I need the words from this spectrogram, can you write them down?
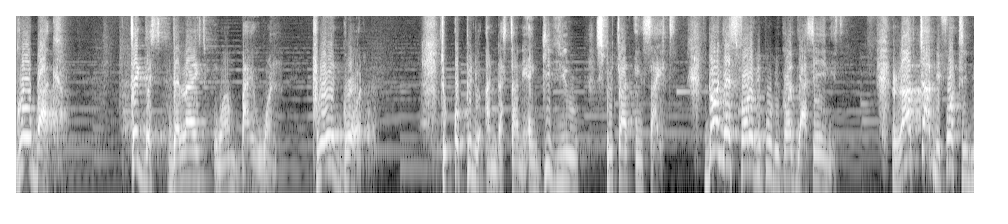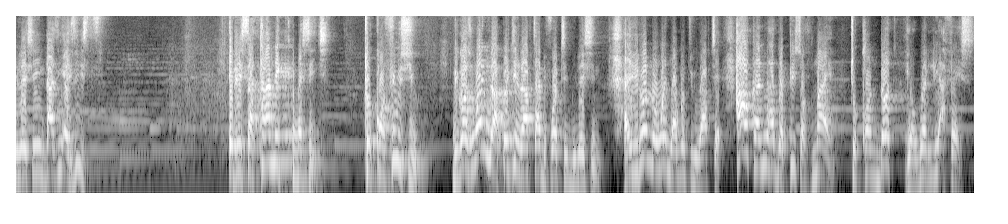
go back Take the, the lines one by one. Pray God to open your understanding and give you spiritual insight. Don't just follow people because they are saying it. Rapture before tribulation doesn't exist. It is satanic message to confuse you. Because when you are preaching rapture before tribulation and you don't know when you are going to be raptured, how can you have the peace of mind to conduct your worldly affairs?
